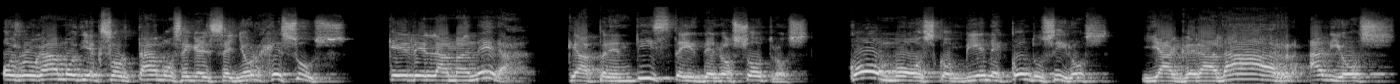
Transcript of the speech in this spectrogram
os rogamos y exhortamos en el Señor Jesús que de la manera que aprendisteis de nosotros, cómo os conviene conduciros y agradar a Dios,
